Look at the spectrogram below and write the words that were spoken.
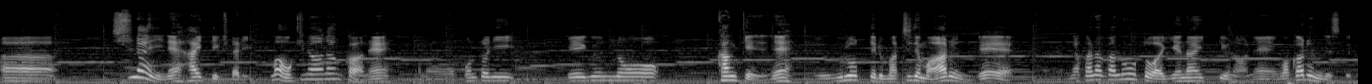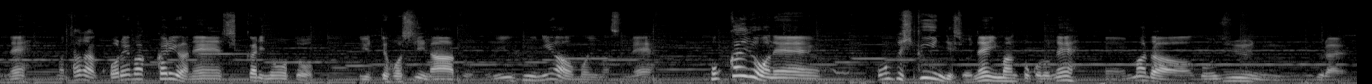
あ市内にね、入ってきたり、まあ、沖縄なんかはね、あの本当に米軍の関係でね、潤ってる街でもあるんで、なかなかノーとは言えないっていうのはね、わかるんですけどね。まあ、ただ、こればっかりはね、しっかりノーと言ってほしいなというふうには思いますね。北海道はね、ほんと低いんですよね、今のところね。えーまだ50人ぐらい。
